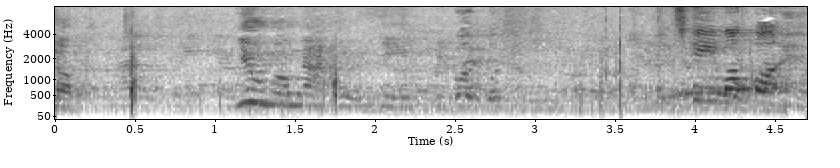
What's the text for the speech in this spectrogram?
up. You will not do a damn thing. Team up on him.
